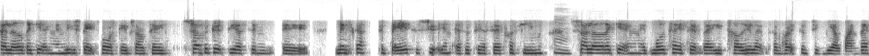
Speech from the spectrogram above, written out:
så lavede regeringen en ny statsborgerskabsaftale. Så begyndte de at sende øh, mennesker tilbage til Syrien, altså til Assads regime. Mm. Så lavede regeringen et modtagecenter i et tredje land, som højst sandsynligt er Rwanda.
